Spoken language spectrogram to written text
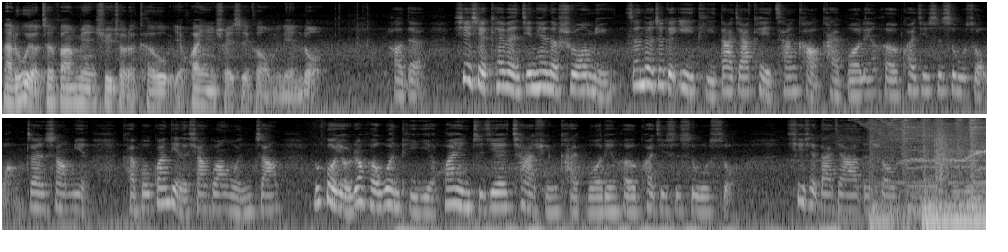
那如果有这方面需求的客户，也欢迎随时跟我们联络。好的，谢谢 Kevin 今天的说明。针对这个议题，大家可以参考凯博联合会计师事务所网站上面凯博观点的相关文章。如果有任何问题，也欢迎直接洽询凯博联合会计师事务所。谢谢大家的收听。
